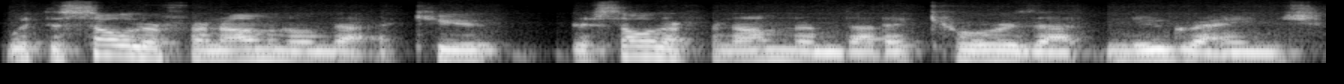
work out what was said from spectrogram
with the solar phenomenon that acu- the solar phenomenon that occurs at Newgrange.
